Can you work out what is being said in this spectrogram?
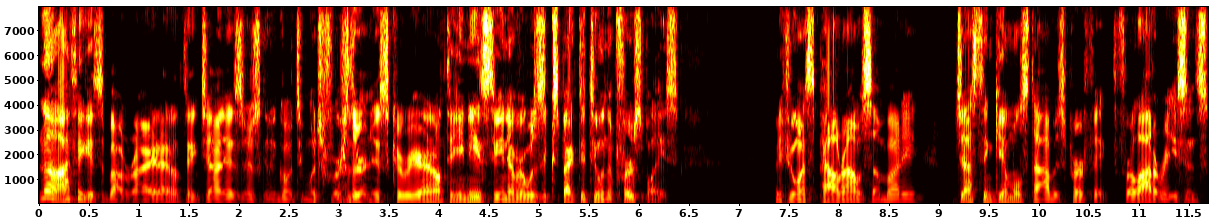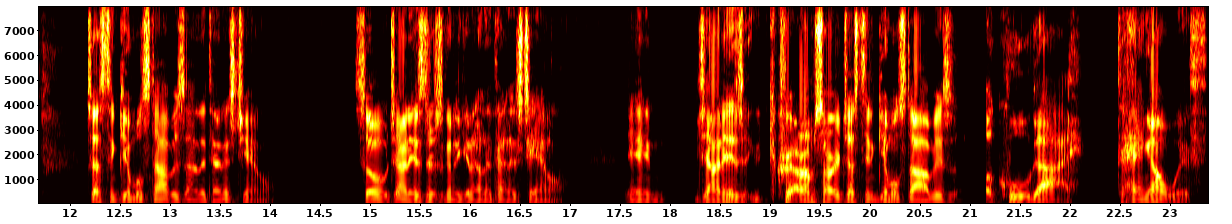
No, I think it's about right. I don't think John Isner is going to go too much further in his career. I don't think he needs to. He never was expected to in the first place. But if he wants to pal around with somebody, Justin Gimelstob is perfect for a lot of reasons. Justin Gimelstob is on the tennis channel. So John Isner is going to get on the tennis channel. And John is, or I'm sorry, Justin Gimelstob is a cool guy to hang out with.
